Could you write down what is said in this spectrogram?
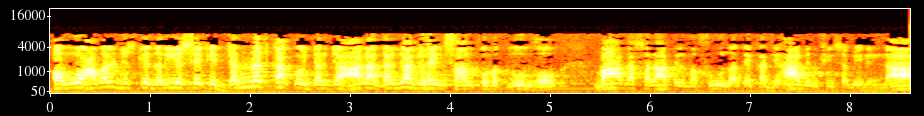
اور وہ عمل جس کے ذریعے سے کہ جنت کا کوئی درجہ اعلیٰ درجہ جو ہے انسان کو مطلوب ہو بعد سلاط المفروض کا جہاد انفی سبیل اللہ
